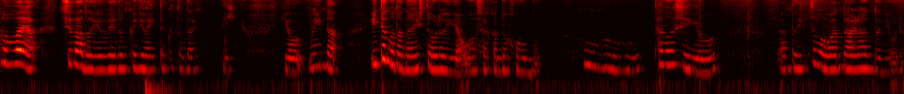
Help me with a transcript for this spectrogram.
ほんまや。千葉の夢の国は行ったことない。よみんな行ったことない人おるんや大阪の方も。ほうほうほう楽しいよ。あといつもワンダーランドにおる。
